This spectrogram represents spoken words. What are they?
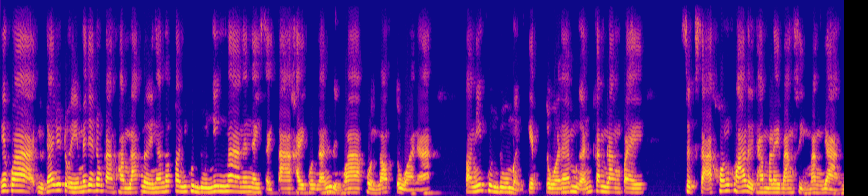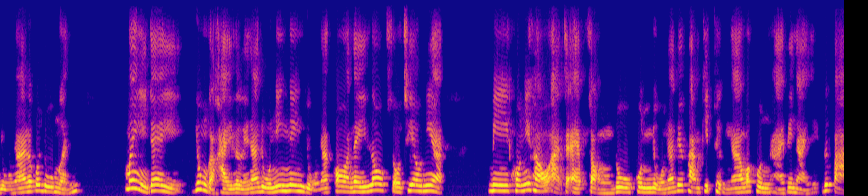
เรียกว่าอยู่ได้ด้วยตัวเองไม่ได้ต้องการความรักเลยนะแล้วตอนนี้คุณดูนิ่งมากนะในสายตาใครคนนั้น หรือว่าคนรอบตัวนะ ตอนนี้คุณดูเหมือนเก็บตัวนะ เหมือนกำลังไปศึกษาค้นคว้าหรือทำอะไรบางสิ่งบางอย่างอยู่นะ แล้วก็ดูเหมือน ไม่ได้ยุ่งกับใครเลยนะ ดูนิ่งๆอยู่นะ ก็ในโลกโซเชียลเนี่ย มีคนที่เขาอาจจะแอบส่องดูคุณอยู่นะ ด้วยความคิดถึงนะว่าคุณหายไปไหนหรือเปล่า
